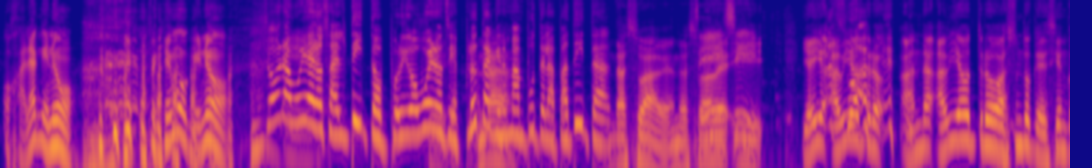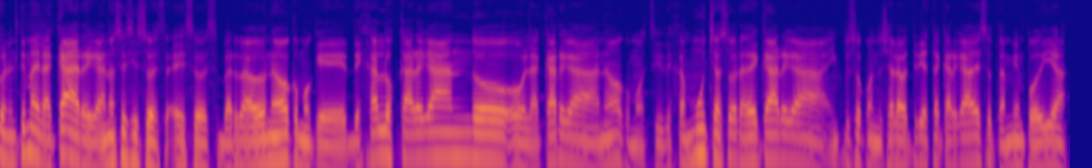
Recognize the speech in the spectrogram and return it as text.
Ojalá que no. Esperemos que no. Yo ahora voy a los saltitos, porque digo, bueno, si explota, que no me ampute las patitas. Anda suave, anda suave. Sí, y ahí había otro, anda, había otro asunto que decían con el tema de la carga, no sé si eso es, eso es verdad o no, como que dejarlos cargando o la carga, ¿no? Como si dejas muchas horas de carga, incluso cuando ya la batería está cargada, eso también podía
